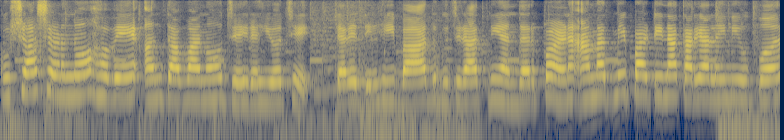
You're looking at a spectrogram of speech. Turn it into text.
કુશાસનનો હવે અંત આવવાનો જઈ રહ્યો છે. ત્યારે દિલ્હી બાદ ગુજરાતની અંદર પણ આમ આદમી પાર્ટીના કાર્યાલયની ઉપર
